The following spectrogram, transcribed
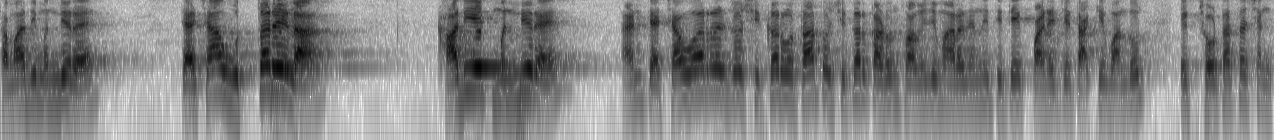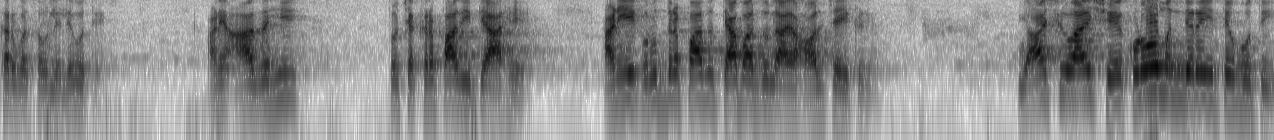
समाधी मंदिर आहे त्याच्या उत्तरेला खाली एक मंदिर आहे. आणि त्याच्यावर जो शिखर होता तो शिखर काढून स्वामीजी महाराजांनी तिथे एक पाण्याची टाकी बांधून एक छोटासा शंकर बसवलेले होते. आणि आजही तो चक्रपाद इथे आहे. आणि एक रुद्रपाद त्या बाजूला आहे हॉलच्या इकडे. याशिवाय शेकडो मंदिरे इथे होती.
